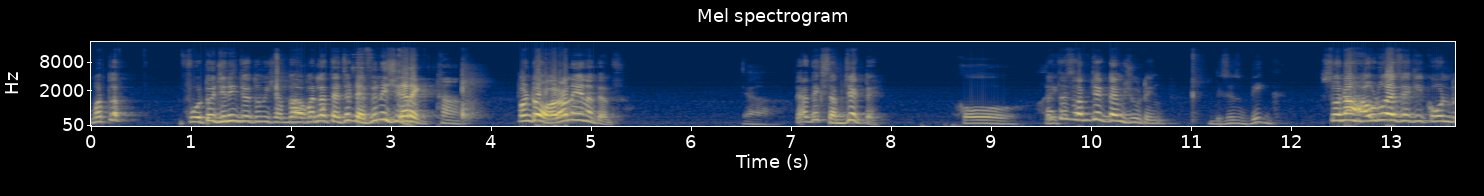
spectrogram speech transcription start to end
मतलब फोटोजेनिक जो तुम्ही शब्द वापरला त्याचं डेफिनेशन करेक्ट हा. पण तो ऑरा नाही ना त्यात. या. त्यात एक सब्जेक्ट आहे. हो. त्याचं subject I am shooting this is big so ना हाऊ डू आय से की कोण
